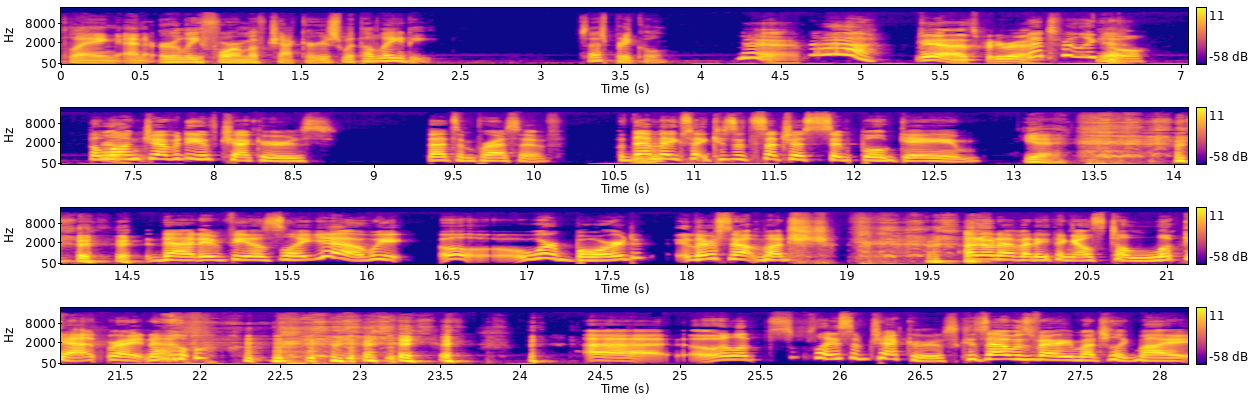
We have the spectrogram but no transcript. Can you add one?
playing an early form of checkers with a lady. So that's pretty cool. Yeah. Ah, Yeah, that's pretty rad. that's really Yeah. cool. The Yeah. longevity of checkers. That's impressive. But that makes it because it's such a simple game Yeah. that it feels like, yeah, we oh, we're bored. There's not much. I don't have anything else to look at right now. uh well, let's play some checkers because that was very much like my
